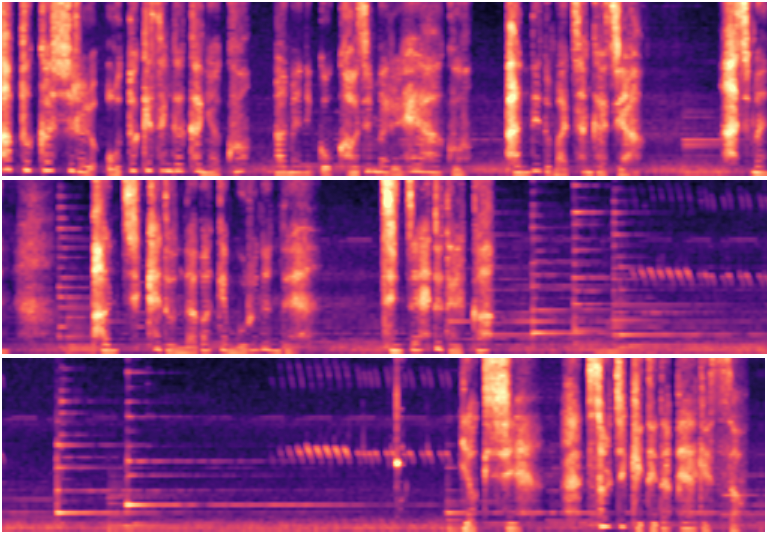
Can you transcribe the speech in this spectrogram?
카프카 씨를 어떻게 생각하냐고? 아멘이 꼭 거짓말을 해야 하고 반대도 마찬가지야. 하지만 반칙해도 나밖에 모르는데 진짜 해도 될까? 역시 솔직히 대답해야겠어.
